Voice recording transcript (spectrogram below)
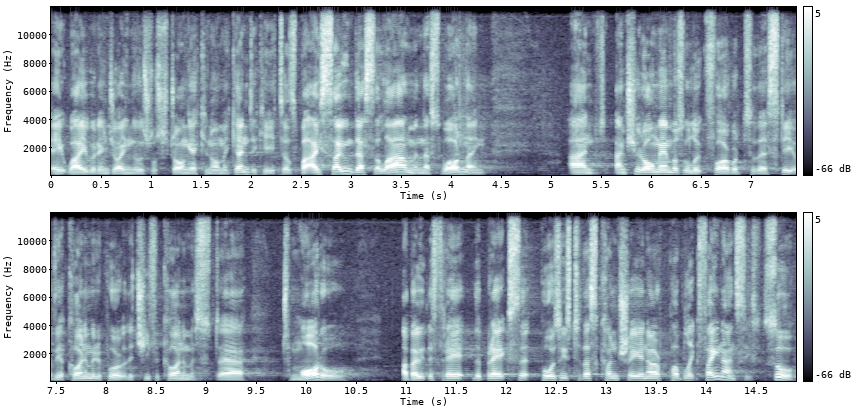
uh, why we're enjoying those strong economic indicators. But I sound this alarm and this warning, and I'm sure all members will look forward to the State of the Economy report with the Chief Economist uh, tomorrow, about the threat that Brexit poses to this country and our public finances. So,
